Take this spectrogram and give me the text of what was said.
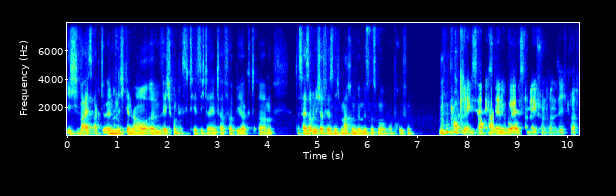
ich weiß aktuell noch nicht genau, ähm, welche Komplexität sich dahinter verbirgt. Ähm, das heißt aber nicht, dass wir es nicht machen, wir müssen es nur überprüfen. Mhm, okay. Also externe URLs haben wir eh schon drin, sehe ich gerade.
